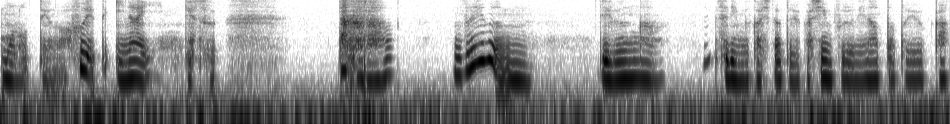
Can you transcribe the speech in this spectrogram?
ものっていうのは増えていないんです。だから随分自分がスリム化したというかシンプルになったというか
